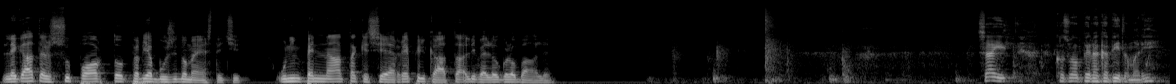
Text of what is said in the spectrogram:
legate al supporto per gli abusi domestici, un'impennata che si è replicata a livello globale. Sai cosa ho appena capito, Marie?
